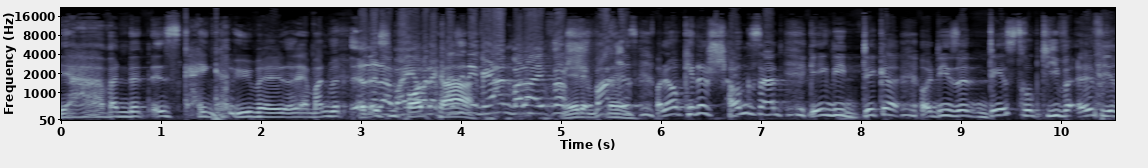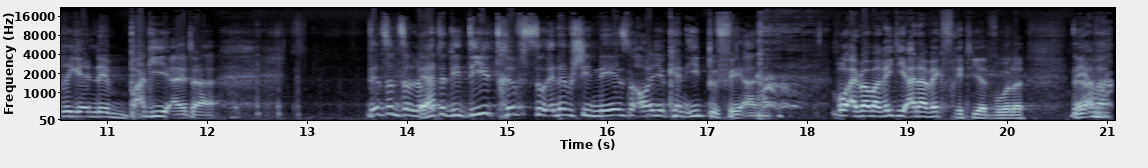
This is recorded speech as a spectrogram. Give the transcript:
ja, Mann, das ist kein Krümel. Der Mann wird irre dabei, aber der kann Ka. sie nicht werden, weil er einfach Nee, schwach nee. ist, weil er überhaupt keine Chance hat gegen die Dicke und diese destruktive Elfjährige in dem Buggy, Alter. Das sind so Leute, die, die triffst du in einem Chinesen All-You-Can-Eat-Buffet an. wo einfach mal richtig einer wegfrittiert wurde. Nee, Da aber,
